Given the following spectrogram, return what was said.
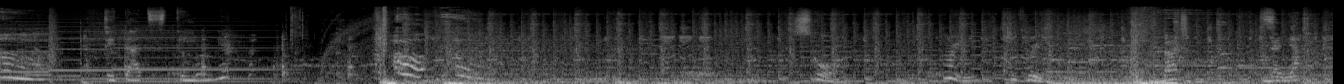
Oh, did that sting? Score. Three three. Battle. Zenyatta.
